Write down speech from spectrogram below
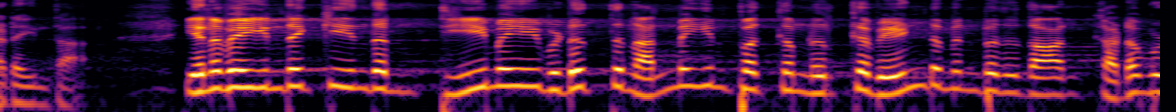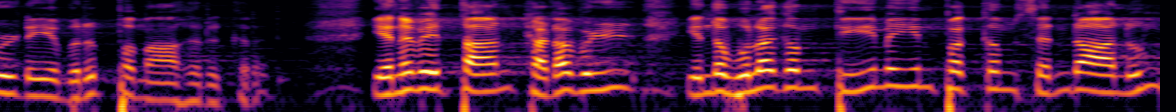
அடைந்தார். எனவே இன்றைக்கு இந்த தீமையை விடுத்து நன்மையின் பக்கம் நிற்க வேண்டும் என்பதுதான் கடவுளுடைய விருப்பமாக இருக்கிறது. எனவே தான் கடவுள் இந்த உலகம் தீமையின் பக்கம் சென்றாலும்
